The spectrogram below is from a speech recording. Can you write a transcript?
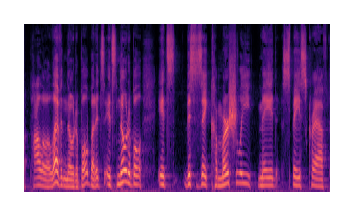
Apollo 11 notable, but it's it's notable. It's this is a commercially made spacecraft,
